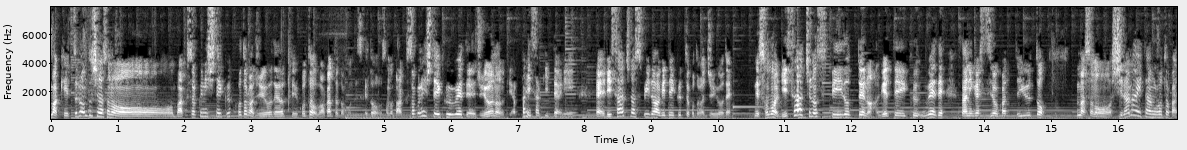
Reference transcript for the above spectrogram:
まあ結論としてはその爆速にしていくことが重要だよっていうことは分かったと思うんですけど、その爆速にしていく上で重要なのってやっぱりさっき言ったように、リサーチのスピードを上げていくってことが重要で、で、そのリサーチのスピードっていうのを上げていく上で何が必要かっていうと、まあその知らない単語とか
